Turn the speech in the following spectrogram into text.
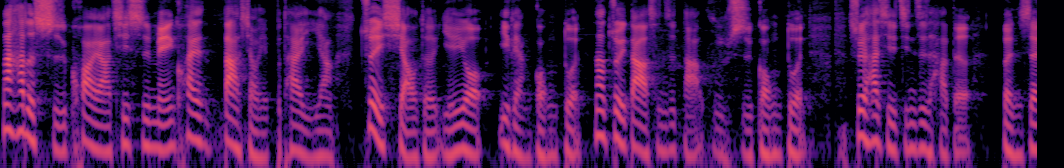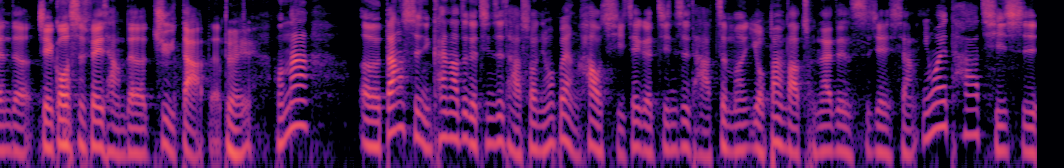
那它的石块啊，其实每一块大小也不太一样，最小的也有一两公吨，那最大甚至达五十公吨。所以它其实金字塔的本身的结构是非常的巨大的。对，好，那呃，当时你看到这个金字塔的时候，你会不会很好奇，这个金字塔怎么有办法存在这个世界上？因为它其实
